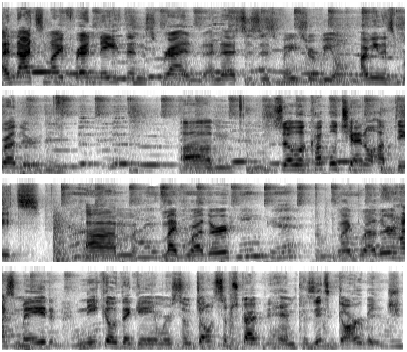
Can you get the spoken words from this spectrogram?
And that's my friend Nathan's friend, and this is his face reveal. I mean, his brother. Um, so a couple channel updates. Um, my brother, my brother has made Nico the gamer, so don't subscribe to him because it's garbage.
